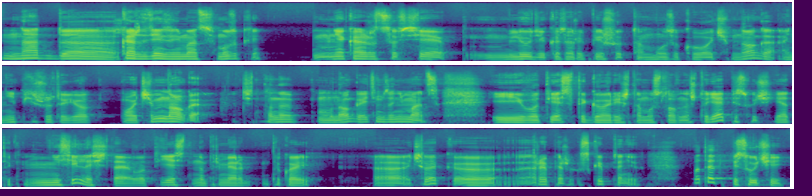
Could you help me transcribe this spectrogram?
Надо каждый день заниматься музыкой. Мне кажется, все люди, которые пишут там музыку очень много, они пишут ее очень много. Значит, надо много этим заниматься. И вот если ты говоришь там условно, что я писучий, я так не сильно считаю. Вот есть, например, такой э, человек, э, рэпер, скриптонит. Вот это писучий.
